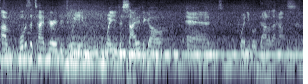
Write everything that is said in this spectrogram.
Um, what was the time period between when you decided to go and when you moved out of the house?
